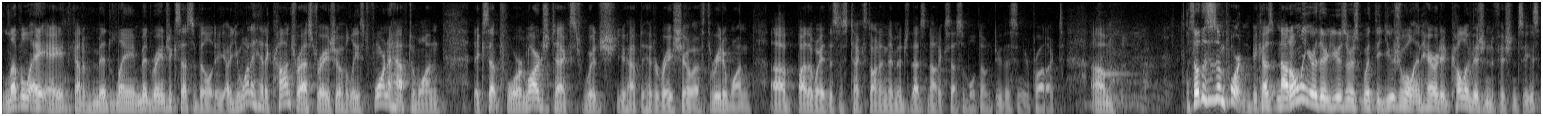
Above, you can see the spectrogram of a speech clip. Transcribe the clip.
level AA, the kind of mid-range mid accessibility, uh, you want to hit a contrast ratio of at least four and a half to one, except for large text, which you have to hit a ratio of three to one. Uh, by the way, this is text on an image. That's not accessible. Don't do this in your product. Um, so this is important because not only are there users with the usual inherited color vision deficiencies,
